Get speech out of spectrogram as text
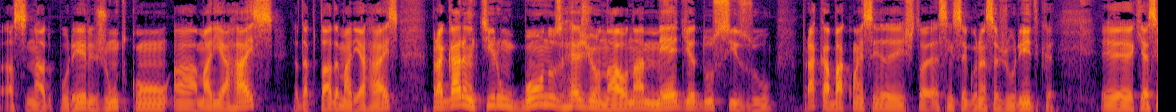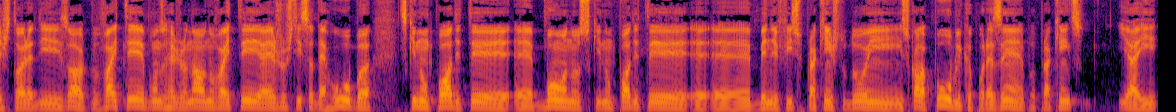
assinado por ele, junto com a Maria Reis, a deputada Maria Reis, para garantir um bônus regional na média do SISU, para acabar com essa, essa insegurança jurídica. É, que essa história diz, ó, vai ter bônus regional, não vai ter, aí a justiça derruba, diz que não pode ter é, bônus, que não pode ter é, benefício para quem estudou em, em, escola pública, por exemplo, para quem e aí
